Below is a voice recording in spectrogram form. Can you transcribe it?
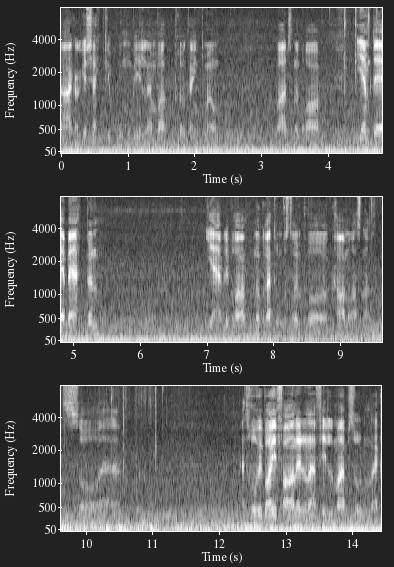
Jeg kan ikke sjekke på mobilen. Jeg bare prøve å tenke meg om hva er det som er bra. IMDb-appen. Jævlig bra. Nå går jeg tom for strøm på kamera snart, så uh, Jeg tror vi bare gir faen i den der filma-episoden. Jeg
